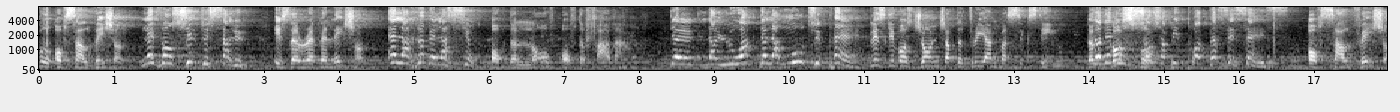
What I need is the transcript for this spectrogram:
gospel of salvation L'évangile du salut is the revelation est la révélation of the love of the Father. de la loi, de l'amour du Père. Please give us John chapter 3 and verse 16. The Donnez-nous Jean gospel chapitre 3, verset 16. of salvation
